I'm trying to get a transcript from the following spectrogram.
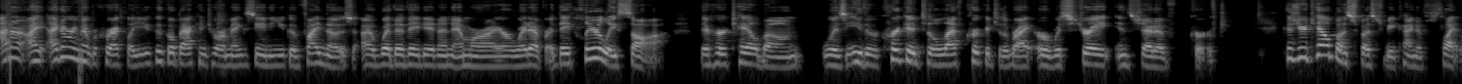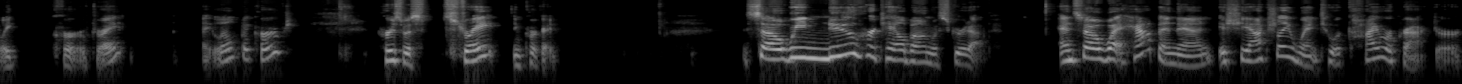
I don't I, I don't remember correctly. You could go back into our magazine and you could find those, uh, whether they did an MRI or whatever. They clearly saw that her tailbone was either crooked to the left, crooked to the right, or was straight instead of curved. Because your tailbone is supposed to be kind of slightly curved, right? A little bit curved. Hers was straight and crooked. So we knew her tailbone was screwed up. And so what happened then is she actually went to a chiropractor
